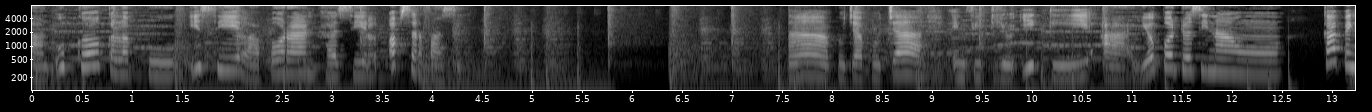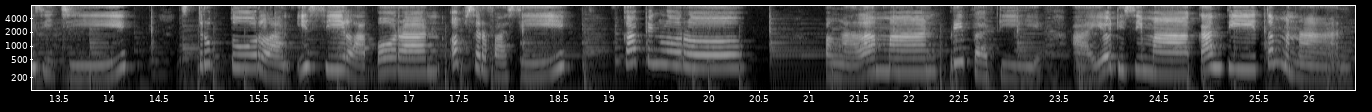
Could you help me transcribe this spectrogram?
lan uga kelebu isi laporan hasil observasi. Nah, bocah-bocah, ing video iki ayo padha sinau. Kaping siji, struktur lan isi laporan observasi. Kaping loro, pengalaman pribadi. Ayo disimak kanti temenan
